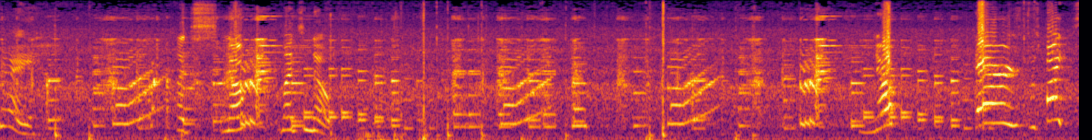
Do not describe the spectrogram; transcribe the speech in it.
Okay. Let's nope. Let's nope. Nope. There's the spikes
